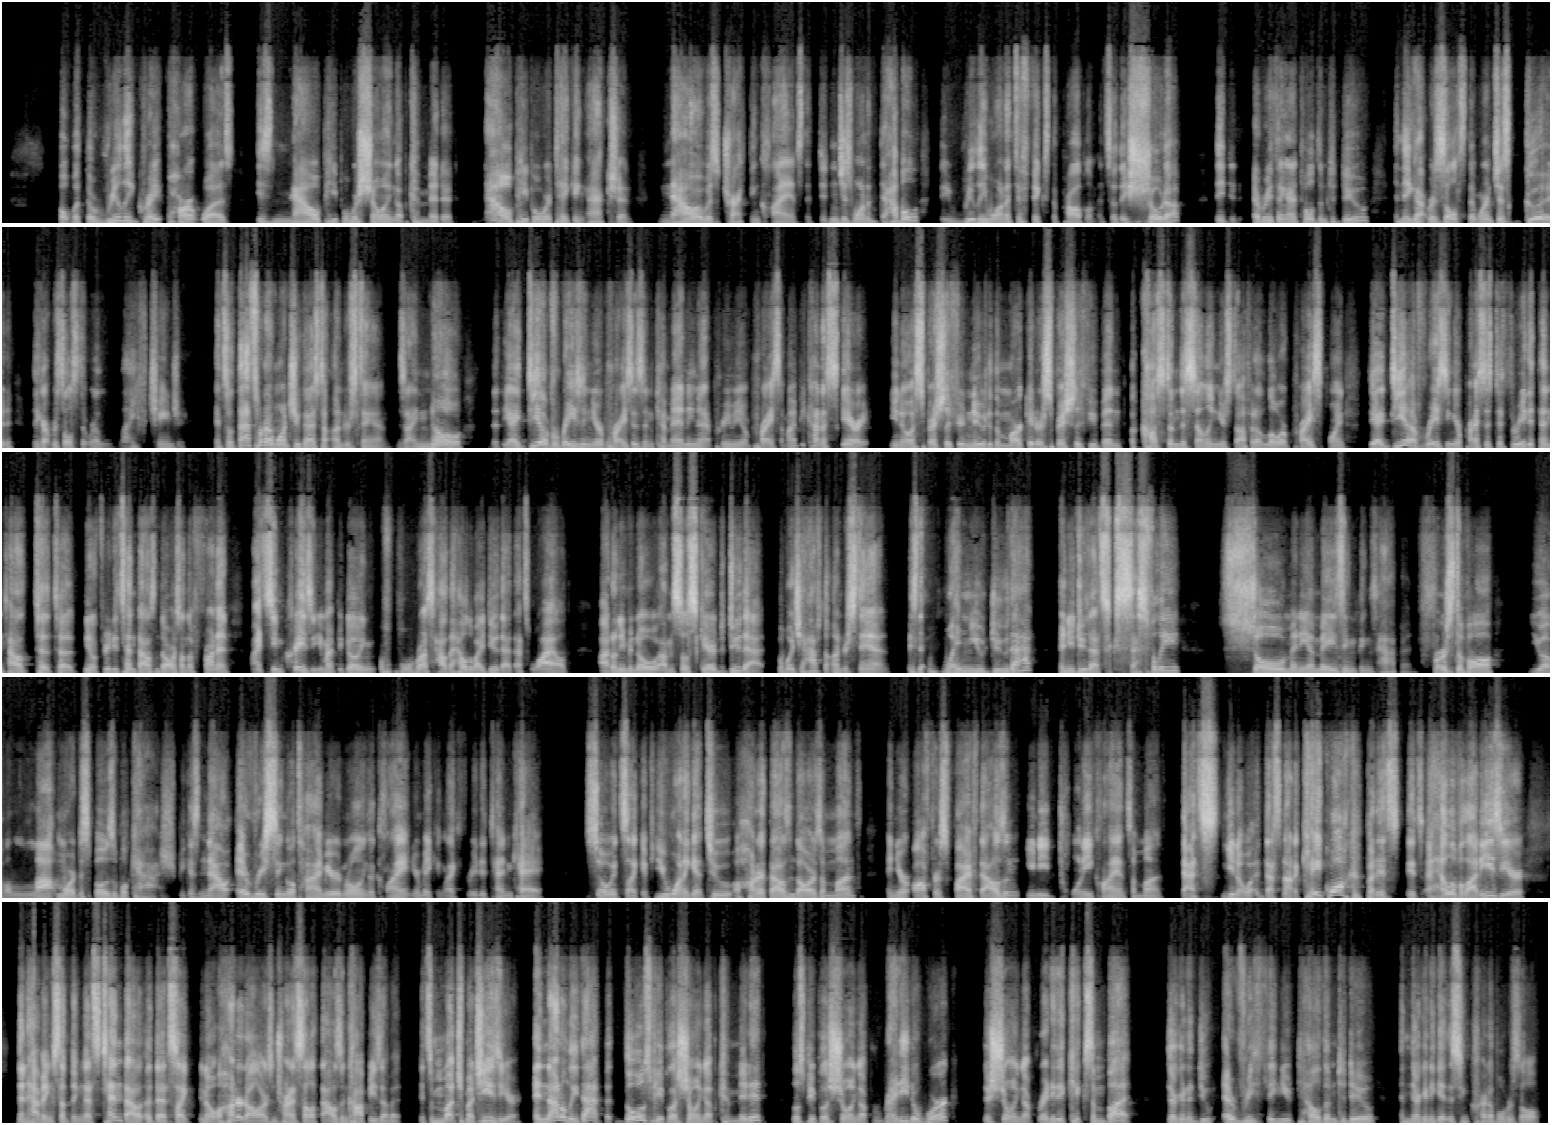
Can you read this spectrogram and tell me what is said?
But what the really great part was is now people were showing up committed. Now people were taking action. Now I was attracting clients that didn't just want to dabble, they really wanted to fix the problem. And so they showed up, they did everything I told them to do, and they got results that weren't just good, they got results that were life changing. And so that's what I want you guys to understand is I know that the idea of raising your prices and commanding that premium price, it might be kind of scary, you know, especially if you're new to the market or especially if you've been accustomed to selling your stuff at a lower price point. The idea of raising your prices to three to ten thousand to, to you know three to ten thousand dollars on the front end might seem crazy. You might be going, well, Russ, how the hell do I do that? That's wild. I don't even know. I'm so scared to do that. But what you have to understand is that when you do that and you do that successfully, so many amazing things happen. First of all, you have a lot more disposable cash because now every single time you're enrolling a client, you're making like three to 10K. So it's like if you want to get to $100,000 a month and your offer is 5,000, you need 20 clients a month. That's, you know, that's not a cakewalk, but it's, it's a hell of a lot easier than having something that's 10,000, that's like, you know, $100 and trying to sell a thousand copies of it. It's much, much easier. And not only that, but those people are showing up committed. Those people are showing up ready to work. They're showing up ready to kick some butt. They're going to do everything you tell them to do and they're going to get this incredible result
